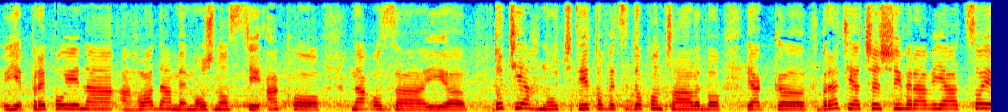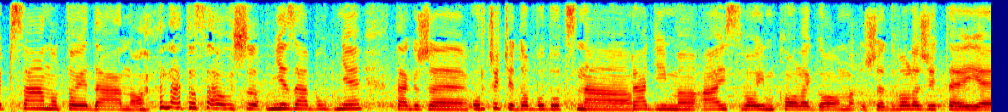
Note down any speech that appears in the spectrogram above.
je prepojená a hľadáme možnosti, ako naozaj e, dotiahnuť tieto veci do konca, lebo jak e, bratia Češi vravia, co je psáno, to je dáno. Na to sa už nezabudne, takže určite do budúcna radím aj svojim kolegom, že dôležité je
